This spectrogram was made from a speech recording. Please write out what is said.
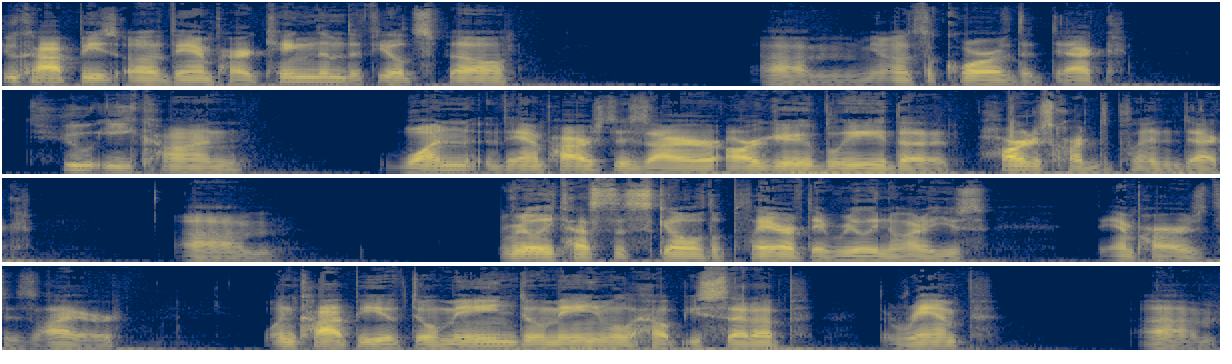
Two copies of Vampire Kingdom, the field spell. Um, you know, it's the core of the deck. Two Econ. One Vampire's Desire, arguably the hardest card to play in the deck. Um, really tests the skill of the player if they really know how to use Vampire's Desire. One copy of Domain. Domain will help you set up the ramp, um,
